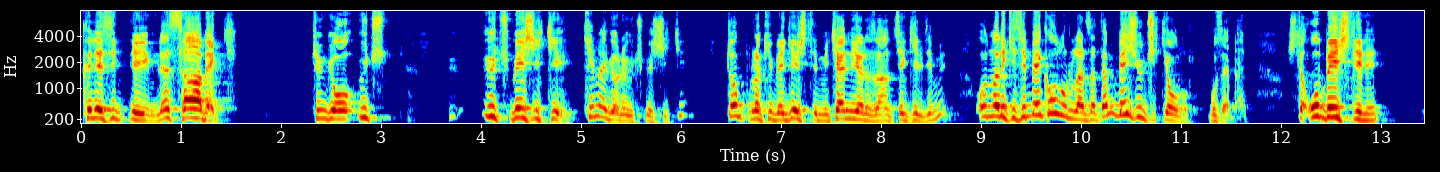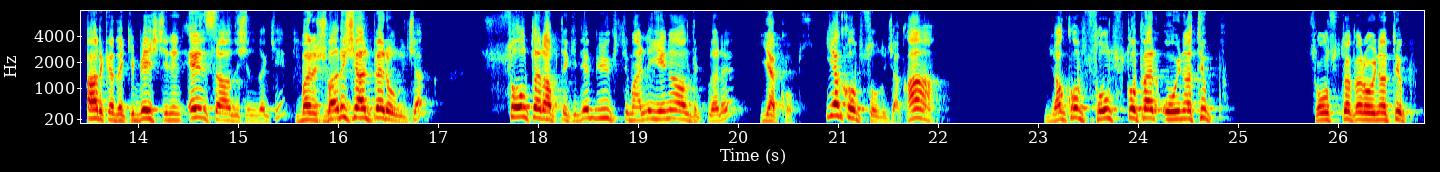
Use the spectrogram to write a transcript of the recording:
klasik deyimle sağ bek. Çünkü o 3 3-5-2. Kime göre 3-5-2? Top rakibe geçti mi, kendi yarı çekildi mi? Onlar ikisi bek olurlar zaten. 5-3-2 olur bu sefer. İşte o beşlinin, arkadaki beşlinin en sağ dışındaki Barış Barış Alper olacak. Sol taraftaki de büyük ihtimalle yeni aldıkları Jakobs. Jakobs olacak. Ha. Jakobs sol stoper oynatıp sol stoper oynatıp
